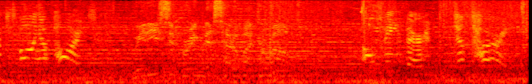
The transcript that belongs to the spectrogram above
ship's falling apart! We need to bring this header back around. I'll be there. Just hurry.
